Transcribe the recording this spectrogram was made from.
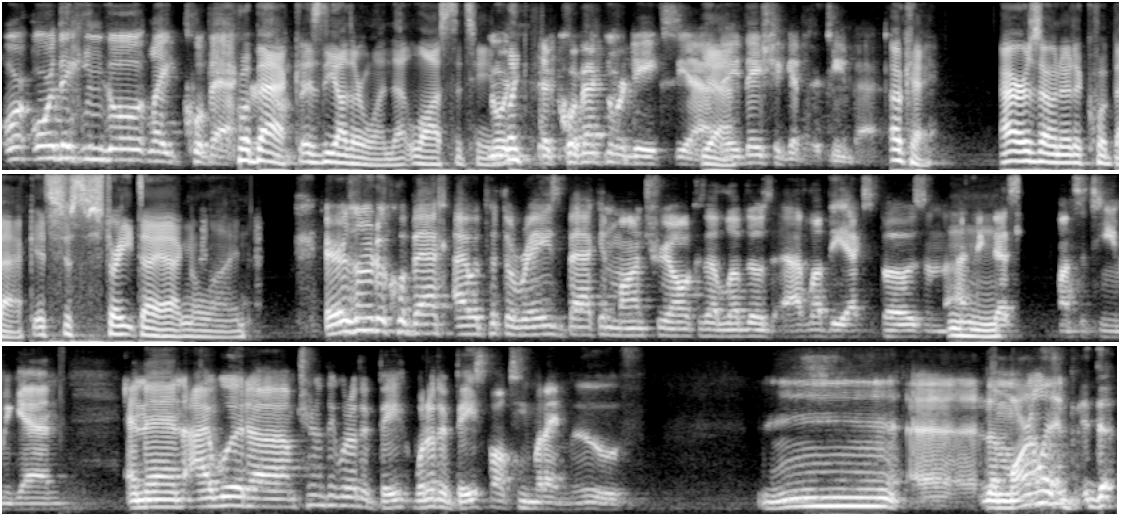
or or they can go like Quebec. Quebec is the other one that lost the team. Nord, like, the Quebec Nordiques. Yeah, Yeah. They, they should get their team back. okay. Arizona to Quebec. It's just a straight diagonal line. Arizona to Quebec. I would put the Rays back in Montreal because I love those. I love the Expos, and I Mhm. think that's wants a team again. And then I would. Uh, I'm trying to think what other ba- what other baseball team would I move? Mm, uh, the Marlin. The,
